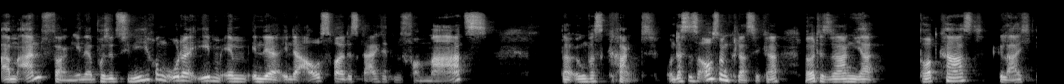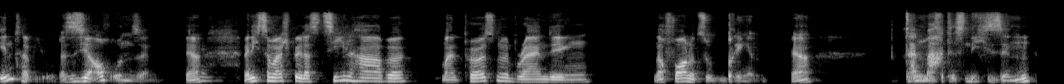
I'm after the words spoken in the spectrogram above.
am Anfang in der Positionierung oder eben im, in der in der Auswahl des geeigneten Formats da irgendwas krankt. Und das ist auch so ein Klassiker. Leute sagen, ja, Podcast gleich Interview. Das ist ja auch Unsinn. Ja? ja. Wenn ich zum Beispiel das Ziel habe, mein Personal Branding nach vorne zu bringen, ja, dann macht es nicht Sinn,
